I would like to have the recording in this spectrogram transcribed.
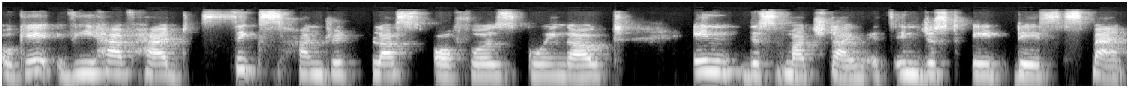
Okay, we have had 600 plus offers going out in this much time. It's in just eight days span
